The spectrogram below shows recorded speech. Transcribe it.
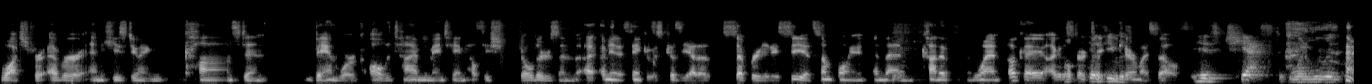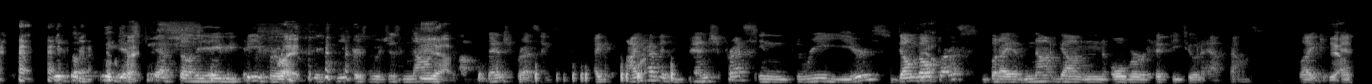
watched forever, and he's doing constant band work all the time to maintain healthy shoulders. And I, I mean, I think it was because he had a separated AC at some point and then kind of went, okay, I got to start taking care of myself. His chest, when he was the biggest chest on the AVP for right. like six years, was just non yeah. bench pressing. Like I haven't bench pressed in three years, dumbbell yeah. press, but I have not gotten over 52 and a half pounds. Like, yeah. and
